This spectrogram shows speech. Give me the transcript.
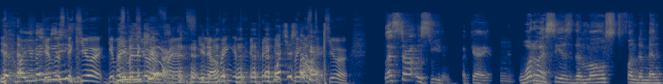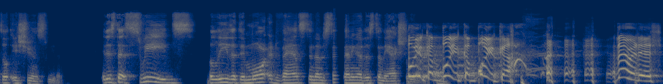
yeah. Are you making Give us it the cure. Give us the cure, cure. Frans. You know? bring, bring, What's your bring us the cure. Let's start with Sweden. Okay. What do I see as the most fundamental issue in Sweden? It is that Swedes believe that they're more advanced in understanding of this than they actually are. Booyaka, booyaka, booyaka. there it is.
